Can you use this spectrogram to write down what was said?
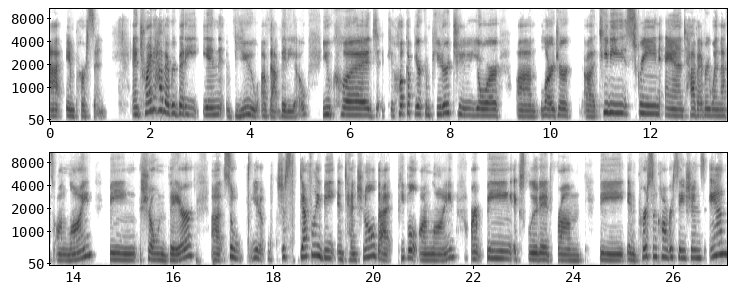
at in person and try to have everybody in view of that video. You could hook up your computer to your um, larger uh, TV screen and have everyone that's online being shown there. Uh, so, you know, just definitely be intentional that people online aren't being excluded from the in person conversations, and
